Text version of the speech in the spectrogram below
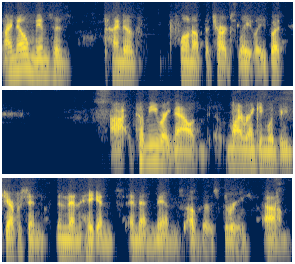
I know Mims has kind of flown up the charts lately, but uh, to me right now, my ranking would be Jefferson and then Higgins and then Mims of those three. Um,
